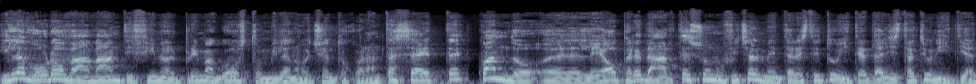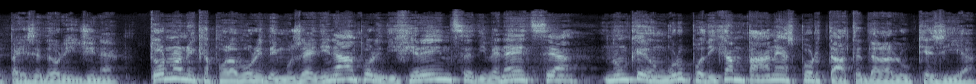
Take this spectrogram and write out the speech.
Il lavoro va avanti fino al 1 agosto 1947, quando eh, le opere d'arte sono ufficialmente restituite dagli Stati Uniti al paese d'origine. Tornano i capolavori dei musei di Napoli, di Firenze, di Venezia, nonché un gruppo di campane asportate dalla Lucchesia.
